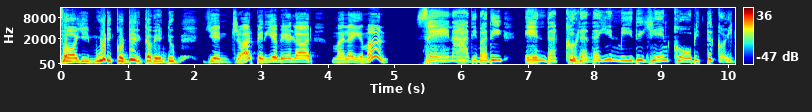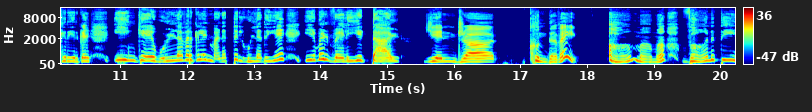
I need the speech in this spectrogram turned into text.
வாயை மூடிக்கொண்டு இருக்க வேண்டும். என்றார் பெரிய வேளார் மலையமான். சேனாதிபதி இந்த குழந்தையின் மீது ஏன் கோபித்துக் கொள்கிறீர்கள்? இங்கே உள்ளவர்களின் மனத்தில் உள்ளதையே இவள் வெளியிட்டாள். என்றார். குந்தவை ஆமாமா வானத்தியை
